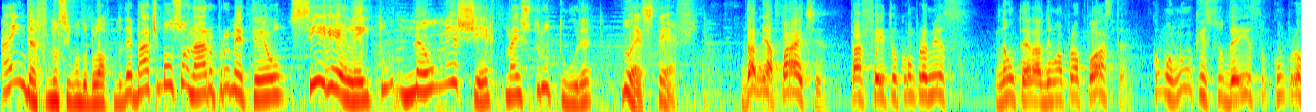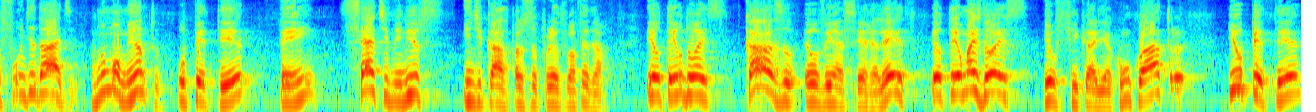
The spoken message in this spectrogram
ainda no segundo bloco do debate, Bolsonaro prometeu, se reeleito, não mexer na estrutura do STF. Da minha parte, está feito o compromisso. Não terá nenhuma proposta como nunca estudei isso com profundidade. No momento, o PT tem sete ministros indicados para o Supremo Tribunal Federal. Eu tenho dois. Caso eu venha a ser reeleito, eu tenho mais dois. Eu ficaria com quatro e o PT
